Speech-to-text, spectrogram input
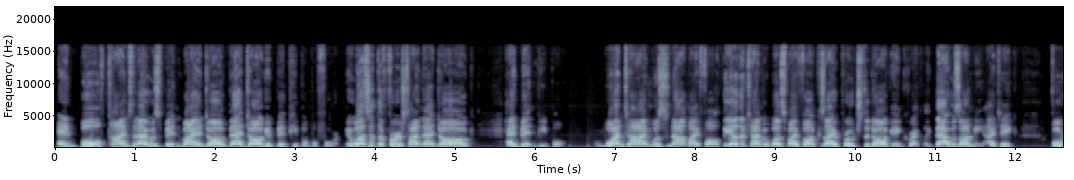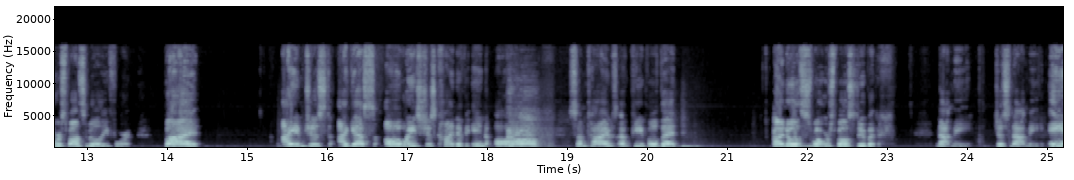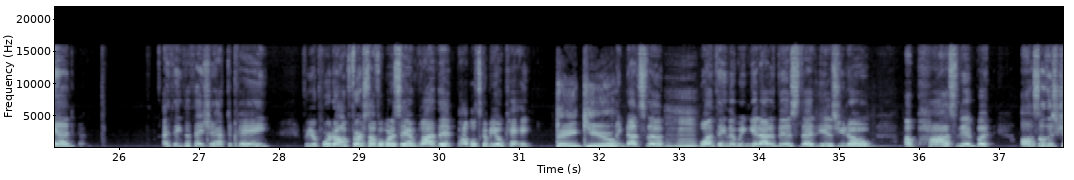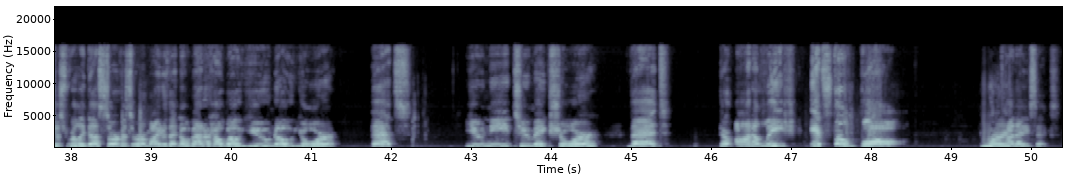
And both times that I was bitten by a dog, that dog had bit people before. It wasn't the first time that dog had bitten people. One time was not my fault. The other time it was my fault because I approached the dog incorrectly. That was on me. I take full responsibility for it. But I am just, I guess, always just kind of in awe sometimes of people that I know this is what we're supposed to do, but not me. Just not me. And I think that they should have to pay for your poor dog. First off, I want to say I'm glad that Pablo's going to be okay. Thank I you. think that's the mm-hmm. one thing that we can get out of this that is, you know, a positive. But also, this just really does serve as a reminder that no matter how well you know your pets, you need to make sure that they're on a leash. It's the law. Hot Right. 96.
